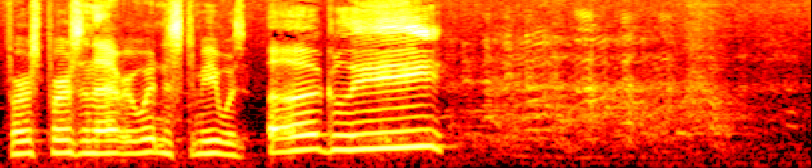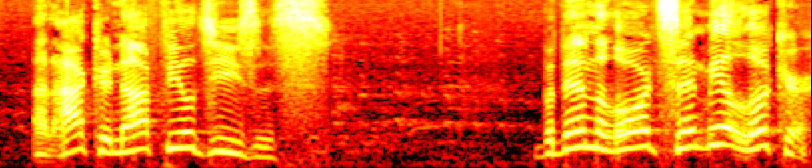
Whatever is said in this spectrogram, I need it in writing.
First person that ever witnessed to me was ugly. And I could not feel Jesus. But then the Lord sent me a looker.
